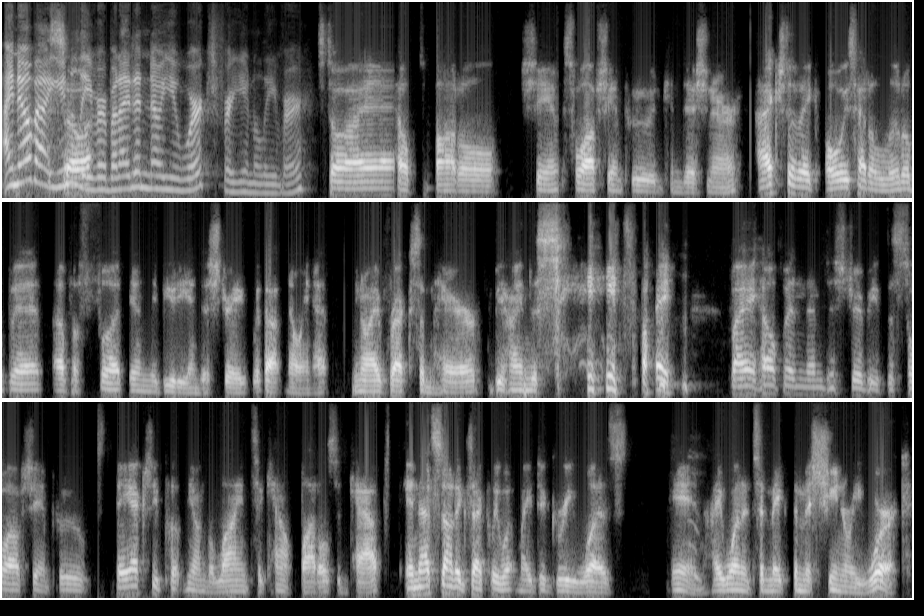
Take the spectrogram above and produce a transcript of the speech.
I know about So- Unilever, but I didn't know you worked for Unilever. So I helped bottle sham- Suave shampoo and conditioner. I actually like always had a little bit of a foot in the beauty industry without knowing it. You know, I've wrecked some hair behind the scenes by by helping them distribute the Suave shampoo. They actually put me on the line to count bottles and caps, and that's not exactly what my degree was in. Hmm. I wanted to make the machinery work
